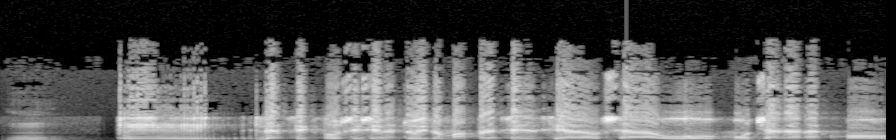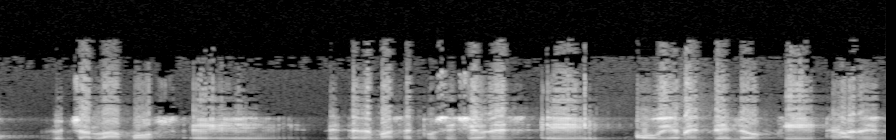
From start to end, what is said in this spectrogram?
Mm. eh, las exposiciones tuvieron más presencia, o sea, hubo muchas ganas, como lo charlamos, eh, de tener más exposiciones. Eh, obviamente los que estaban en,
